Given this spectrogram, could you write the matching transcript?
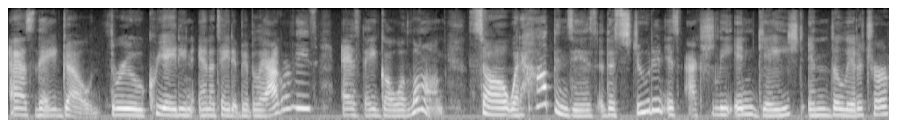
as they go through creating annotated bibliographies as they go along. So, what happens is the student is actually engaged in the literature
